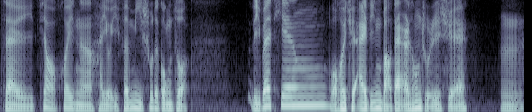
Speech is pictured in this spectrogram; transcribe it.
在教会呢，还有一份秘书的工作。礼拜天我会去爱丁堡带儿童主日学。嗯，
